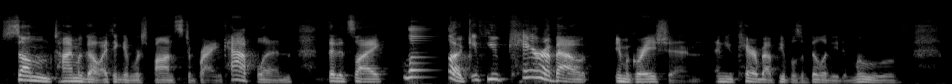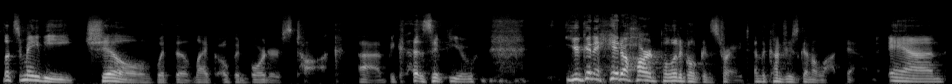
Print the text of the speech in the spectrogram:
some time ago, I think in response to Bryan Caplan, that it's like, look, if you care about immigration and you care about people's ability to move, let's maybe chill with the like open borders talk. Uh, because if you, you're going to hit a hard political constraint and the country's going to lock down. And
